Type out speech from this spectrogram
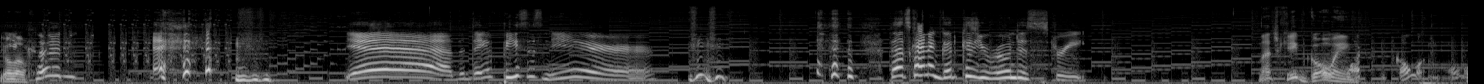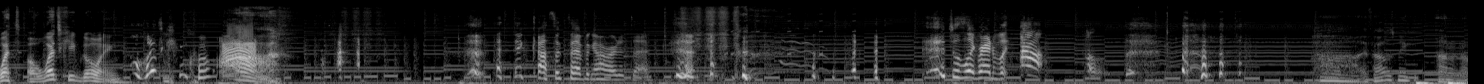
YOLO. you could. yeah, the day of peace is near. That's kind of good because you ruined his street. Let's keep going. What? Going? What? Oh, let's keep going. What's keep going Ah! I think Cossack's having a heart attack. Just like randomly. Ah! Oh. if I was making, I don't know.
